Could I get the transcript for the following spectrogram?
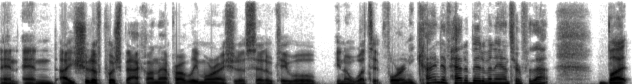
and and i should have pushed back on that probably more. I should have said okay well you know what's it for? And he kind of had a bit of an answer for that. But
